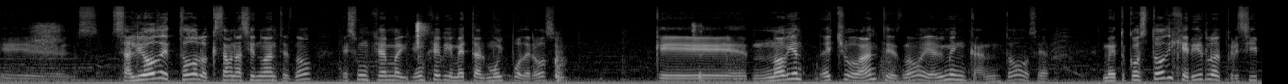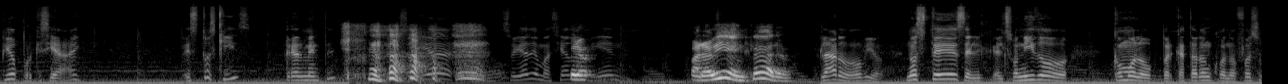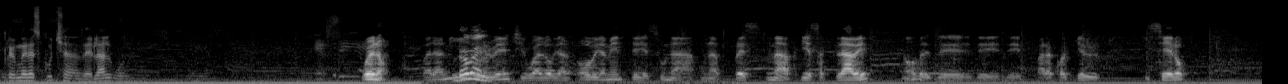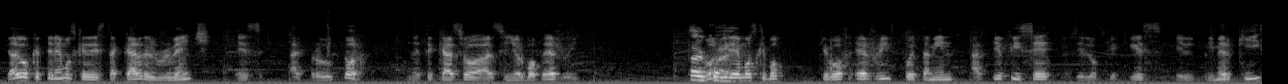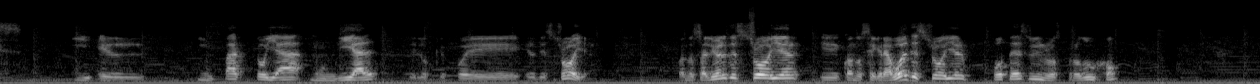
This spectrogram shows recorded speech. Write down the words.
eh, salió de todo lo que estaban haciendo antes, ¿no? Es un heavy, un heavy metal muy poderoso que no habían hecho antes, ¿no? Y a mí me encantó, o sea, me costó digerirlo al principio porque decía, ay, ¿esto es Kiss? ¿Realmente? Soía demasiado Pero- bien. Para bien, claro. Claro, obvio. No ustedes el, el sonido, cómo lo percataron cuando fue su primera escucha del álbum. Bueno, para mí Rubén. Revenge igual obvia- obviamente es una, una, pres- una pieza clave ¿no? Desde- de- de- para cualquier quisero. Y algo que tenemos que destacar del Revenge es al productor, en este caso al señor Bob Ezrin. Tal No cual. olvidemos que Bob, que Bob Ezrin fue también artífice de lo que es el primer Kiss y el impacto ya mundial de lo que fue el Destroyer. Cuando salió el Destroyer, eh, cuando se grabó el Destroyer, Bob Ezrin los produjo.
